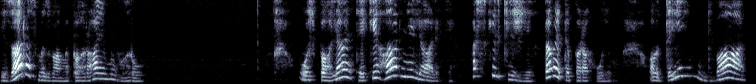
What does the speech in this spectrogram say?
І зараз ми з вами пограємо в гру. Ось погляньте, які гарні ляльки. А скільки ж їх? Давайте порахуємо. Один, два,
